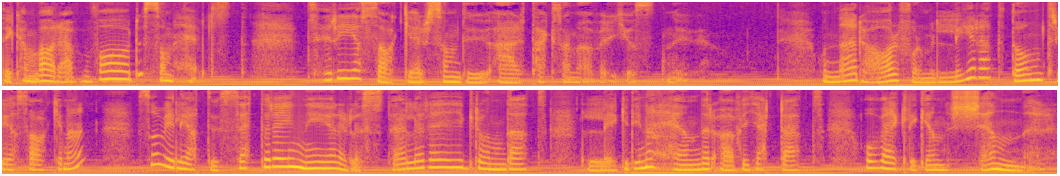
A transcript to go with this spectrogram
Det kan vara vad som helst. Tre saker som du är tacksam över just nu. Och när du har formulerat de tre sakerna så vill jag att du sätter dig ner eller ställer dig grundat, lägger dina händer över hjärtat och verkligen känner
